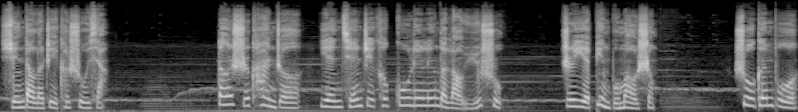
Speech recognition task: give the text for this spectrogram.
寻到了这棵树下。当时看着。眼前这棵孤零零的老榆树，枝叶并不茂盛，树根部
